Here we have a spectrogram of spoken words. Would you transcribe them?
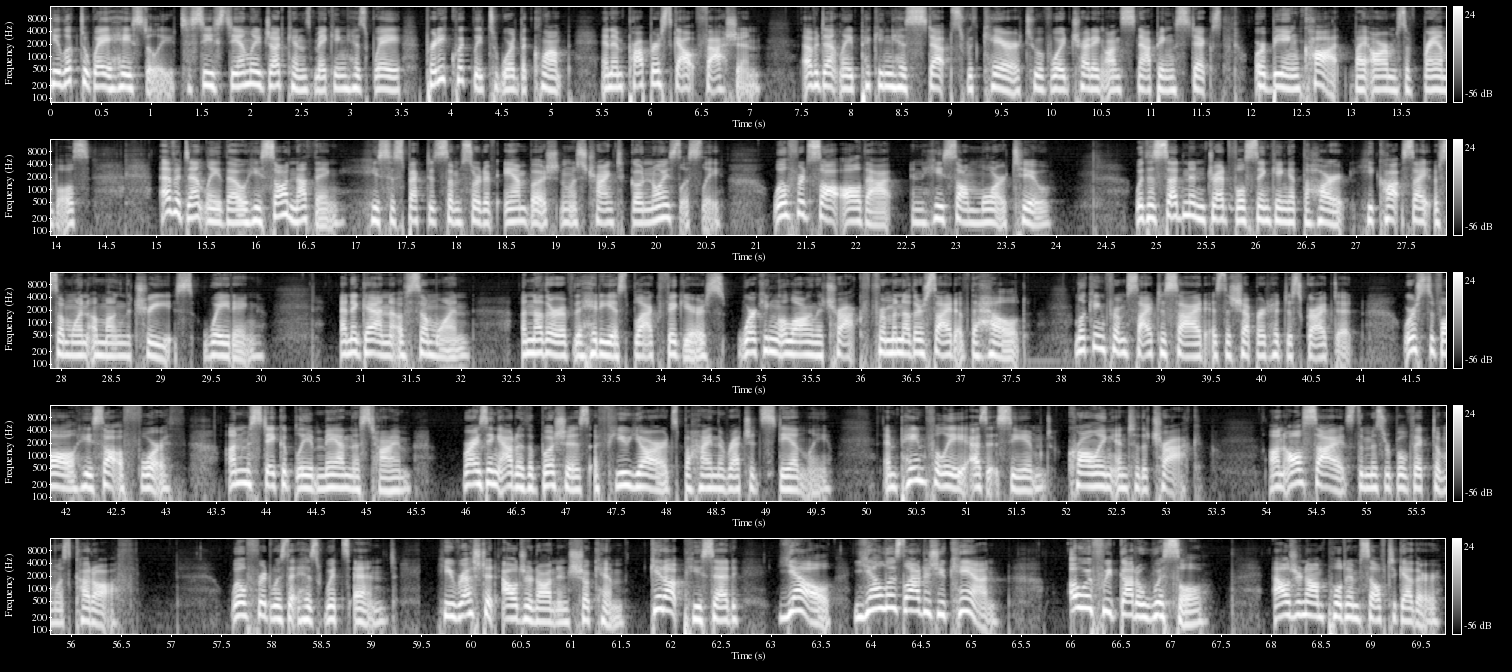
He looked away hastily to see Stanley Judkins making his way pretty quickly toward the clump in proper scout fashion, evidently picking his steps with care to avoid treading on snapping sticks or being caught by arms of brambles. Evidently, though, he saw nothing. He suspected some sort of ambush and was trying to go noiselessly. Wilfred saw all that, and he saw more, too. With a sudden and dreadful sinking at the heart, he caught sight of someone among the trees, waiting. And again of someone, another of the hideous black figures, working along the track from another side of the held, looking from side to side as the shepherd had described it. Worst of all, he saw a fourth, unmistakably a man this time, rising out of the bushes a few yards behind the wretched Stanley, and painfully, as it seemed, crawling into the track. On all sides, the miserable victim was cut off. Wilfred was at his wits' end. He rushed at Algernon and shook him. Get up, he said. Yell! Yell as loud as you can! Oh, if we'd got a whistle! Algernon pulled himself together.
